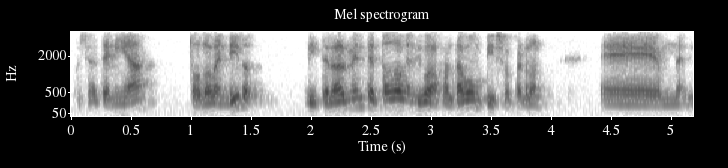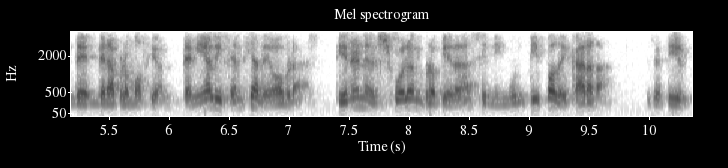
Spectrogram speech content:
pues ya tenía todo vendido, literalmente todo vendido, bueno, faltaba un piso, perdón, eh, de, la promoción. Tenía licencia de obras, tienen el suelo en propiedad sin ningún tipo de carga. Es decir,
